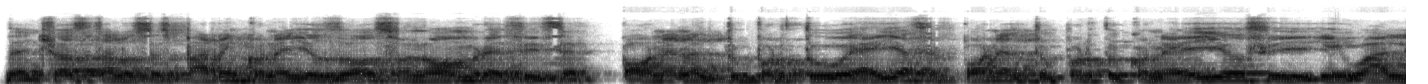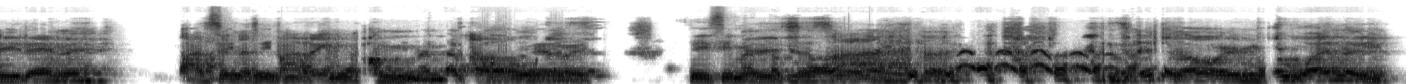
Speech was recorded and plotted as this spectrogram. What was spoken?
De hecho, hasta los sparring con ellos dos son hombres y se ponen al tú por tú. Ella se pone al tú por tú con ellos y igual Irene hacen sí, sparring sí, con me hombres. Sí, sí, me dices, ah, sí, no, y muy bueno. Y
